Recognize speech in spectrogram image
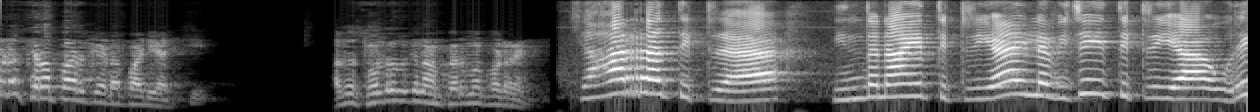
விட சிறப்பா இருக்கு எடப்பாடி ஆட்சி. அதை சொல்றதுக்கு நான் பெருமைப்படுறேன். யாரா திட்டுற? இந்த நாயை திட்டுறியா? இல்ல விஜய் திட்டுறியா? ஒரே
